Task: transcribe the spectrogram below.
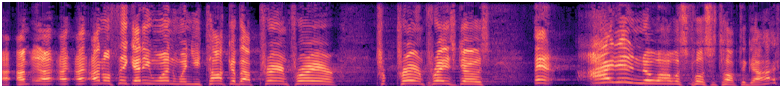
I, I, I, don't think anyone, when you talk about prayer and prayer, pr- prayer and praise, goes, man, I didn't know I was supposed to talk to God.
